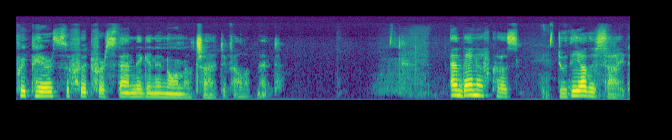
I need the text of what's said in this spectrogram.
prepares the foot for standing in a normal child development. And then, of course, do the other side.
